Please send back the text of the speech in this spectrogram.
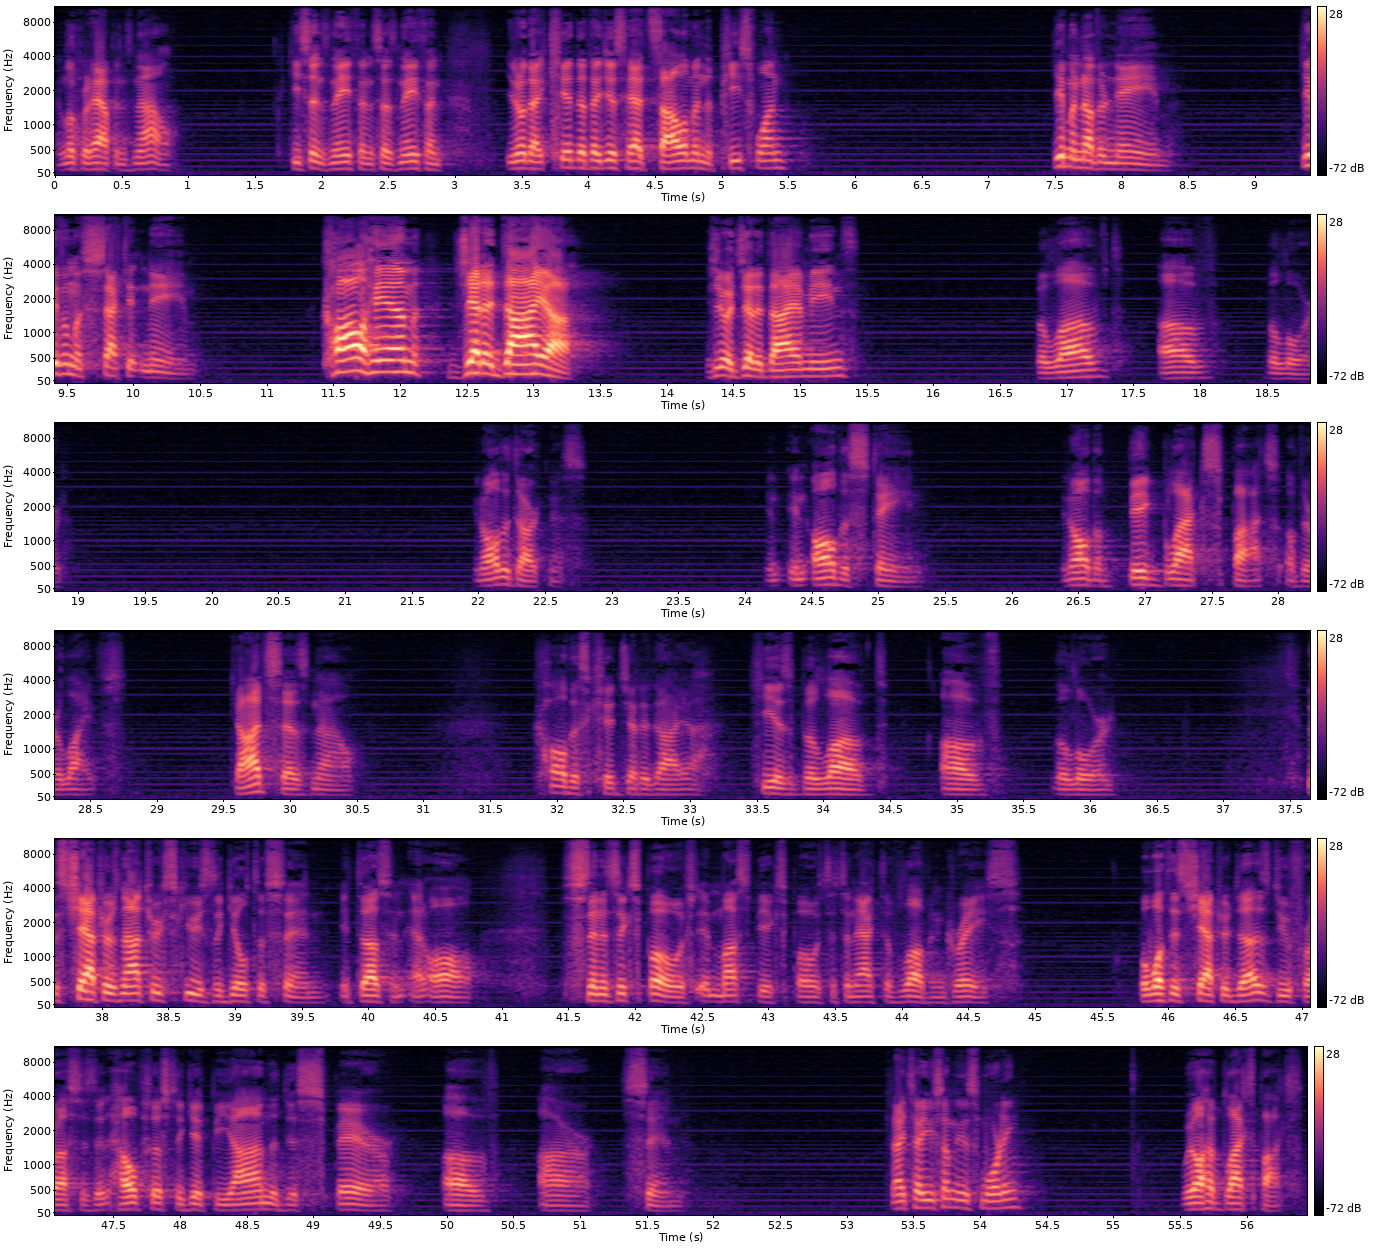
And look what happens now. He sends Nathan and says, Nathan, you know that kid that they just had, Solomon, the peace one? Give him another name. Give him a second name. Call him Jedidiah. You know what Jedidiah means? Beloved of the Lord. In all the darkness, in, in all the stain, in all the big black spots of their lives, God says now, call this kid Jedidiah. He is beloved of the Lord. This chapter is not to excuse the guilt of sin, it doesn't at all. Sin is exposed, it must be exposed. It's an act of love and grace. But what this chapter does do for us is it helps us to get beyond the despair of our sin. Can I tell you something this morning? We all have black spots.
